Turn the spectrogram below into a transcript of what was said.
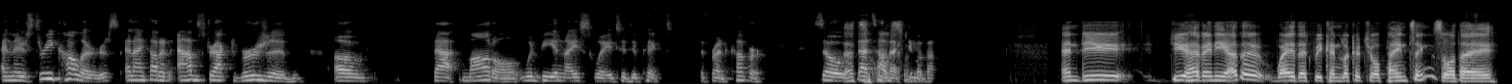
and there's three colors, and I thought an abstract version of that model would be a nice way to depict the front cover. So that's, that's how awesome. that came about. And do you do you have any other way that we can look at your paintings, or they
